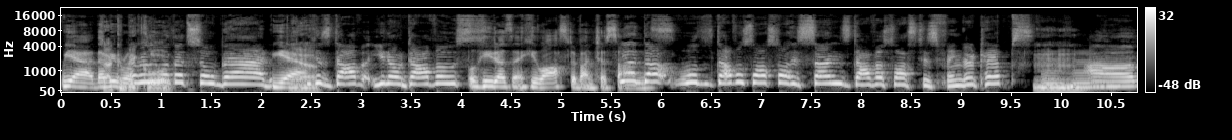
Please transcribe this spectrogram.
yeah that'd That be could I really be really want that so bad. Yeah. because Davos. You know, Davos. well he doesn't he lost a bunch of sons yeah, da- well, Davos lost all his sons. Davos lost his fingertips. Mhm. Mhm. Um,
